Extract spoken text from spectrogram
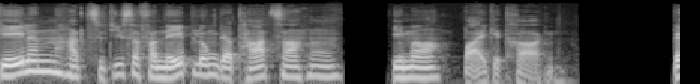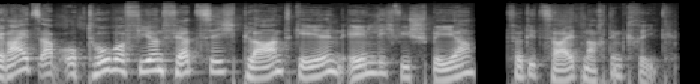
Gehlen hat zu dieser Vernebelung der Tatsachen immer beigetragen. Bereits ab Oktober 44 plant Gehlen ähnlich wie Speer für die Zeit nach dem Krieg.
